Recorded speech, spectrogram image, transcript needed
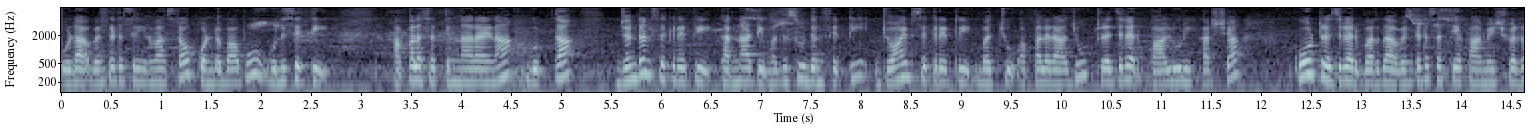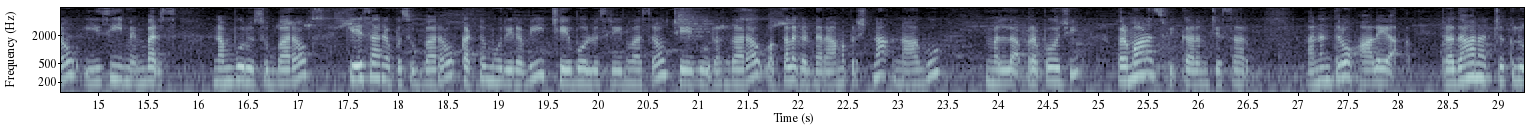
Uda Venkata Srinivasarao Kondababu Gunisetti Appala Satyanarayana Gupta general secretary Karnati Madhusudan Setti joint secretary Bachchu Appalaraju treasurer Paluri Harsha co treasurer Varada Venkata Satya Kameswararao EC members Namburu Subbarao Kesarapu Subbarao Kattamuri Ravi Cheboli Srinivasarao Chegu Rangarao Vakkalagadda Ramakrishna Nagu మల్ల ప్రపోజి ప్రమాణ స్వీకారం చేశారు. అనంతరం ఆలయ ప్రధాన అర్చకులు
